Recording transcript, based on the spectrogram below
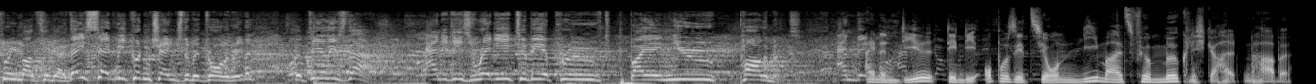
three months ago. They said we couldn't change the withdrawal agreement. The deal is there, and it is ready to be approved by a new parliament. Einen Deal, den die Opposition niemals für möglich gehalten habe.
